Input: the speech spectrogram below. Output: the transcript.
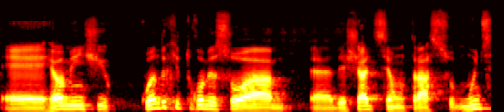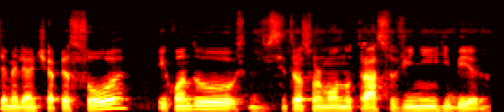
é realmente quando que tu começou a é, deixar de ser um traço muito semelhante à pessoa e quando se transformou no traço Vini Ribeiro?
